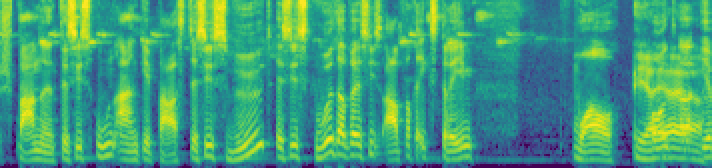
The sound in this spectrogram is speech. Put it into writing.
spannend, das ist unangepasst, das ist wild, es ist gut, aber es ist einfach extrem wow. Ja, und ja, ja. Äh, Ja.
